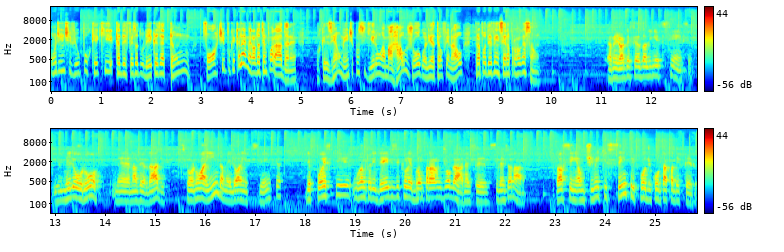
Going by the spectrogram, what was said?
onde a gente viu por que, que a defesa do Lakers é tão forte e por que, que ela é a melhor da temporada, né? Porque eles realmente conseguiram amarrar o jogo ali até o final para poder vencer na prorrogação é a melhor defesa da linha eficiência. E melhorou, né, na verdade, se tornou ainda melhor em eficiência depois que o Anthony Davis e que o LeBron pararam de jogar, né, se, se lesionaram. Então, assim, é um time que sempre pôde contar com a defesa.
